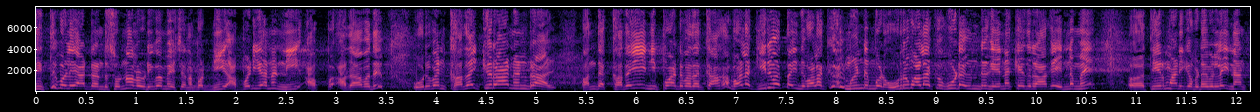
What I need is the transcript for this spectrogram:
சித்து விளையாட்டு என்று சொன்னால் ஒரு டிஃபமேஷன் அப்போ நீ அப்படியான நீ அதாவது ஒருவன் கதைக்கிறான் என்றால் அந்த கதையை நிப்பாட்டுவதற்காக வழக்கு இருபத்தைந்து வழக்குகள் மீண்டும் போட ஒரு வழக்கு கூட இன்று எனக்கு எதிராக இன்னுமே தீர்மானிக்கப்படவில்லை. நான்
